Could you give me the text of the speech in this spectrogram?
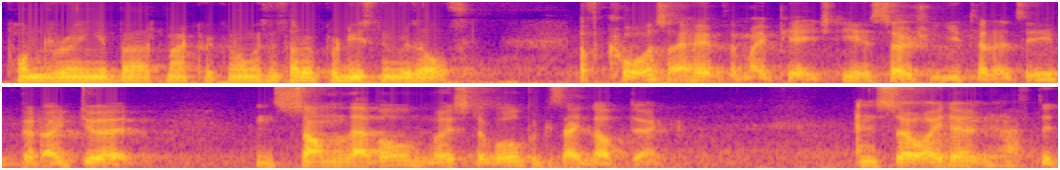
pondering about macroeconomics and start producing results. Of course, I hope that my PhD has social utility, but I do it in some level, most of all, because I love doing it. And so I don't have to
